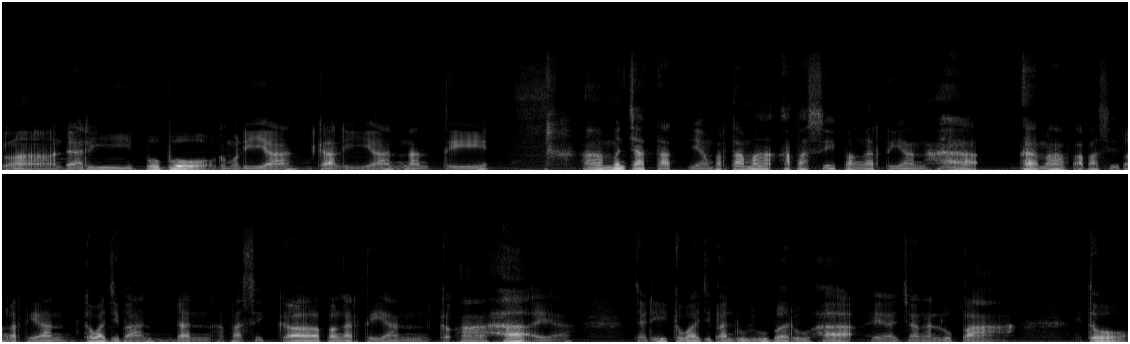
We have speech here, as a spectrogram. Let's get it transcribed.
uh, dari Bobo. Kemudian kalian nanti uh, mencatat. Yang pertama apa sih pengertian hak eh, maaf apa sih pengertian kewajiban dan apa sih ke pengertian ke, uh, hak ya? Jadi kewajiban dulu baru hak ya. Jangan lupa. Itu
